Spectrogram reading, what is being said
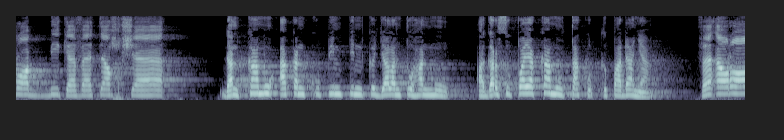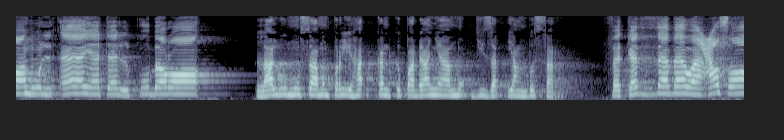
ربك فتخشى Dan kamu akan kupimpin ke jalan Tuhanmu, agar supaya kamu takut kepadanya. فأراه الآية الكبرى Lalu Musa memperlihatkan kepadanya mukjizat yang besar. فكذب وعصى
